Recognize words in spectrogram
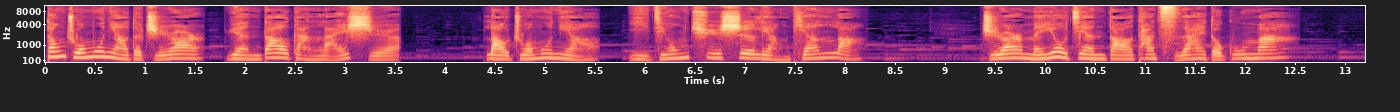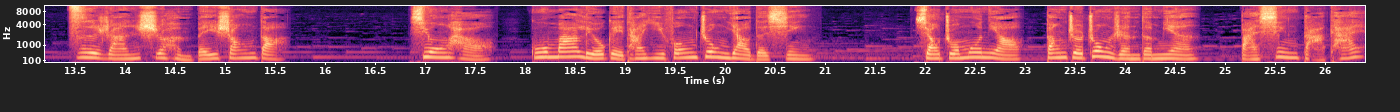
当啄木鸟的侄儿远道赶来时，老啄木鸟已经去世两天了。侄儿没有见到他慈爱的姑妈，自然是很悲伤的。幸好姑妈留给他一封重要的信。小啄木鸟当着众人的面把信打开，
